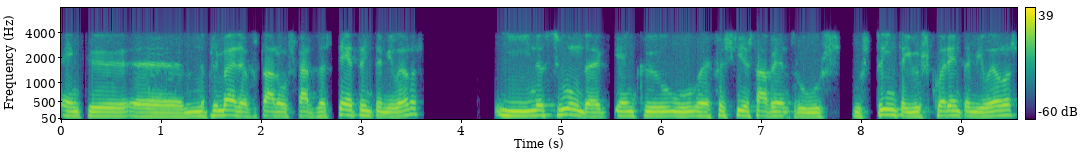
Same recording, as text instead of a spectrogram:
em que uh, na primeira votaram os carros até 30 mil euros, e na segunda, em que o, a fasquia estava entre os, os 30 e os 40 mil euros,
